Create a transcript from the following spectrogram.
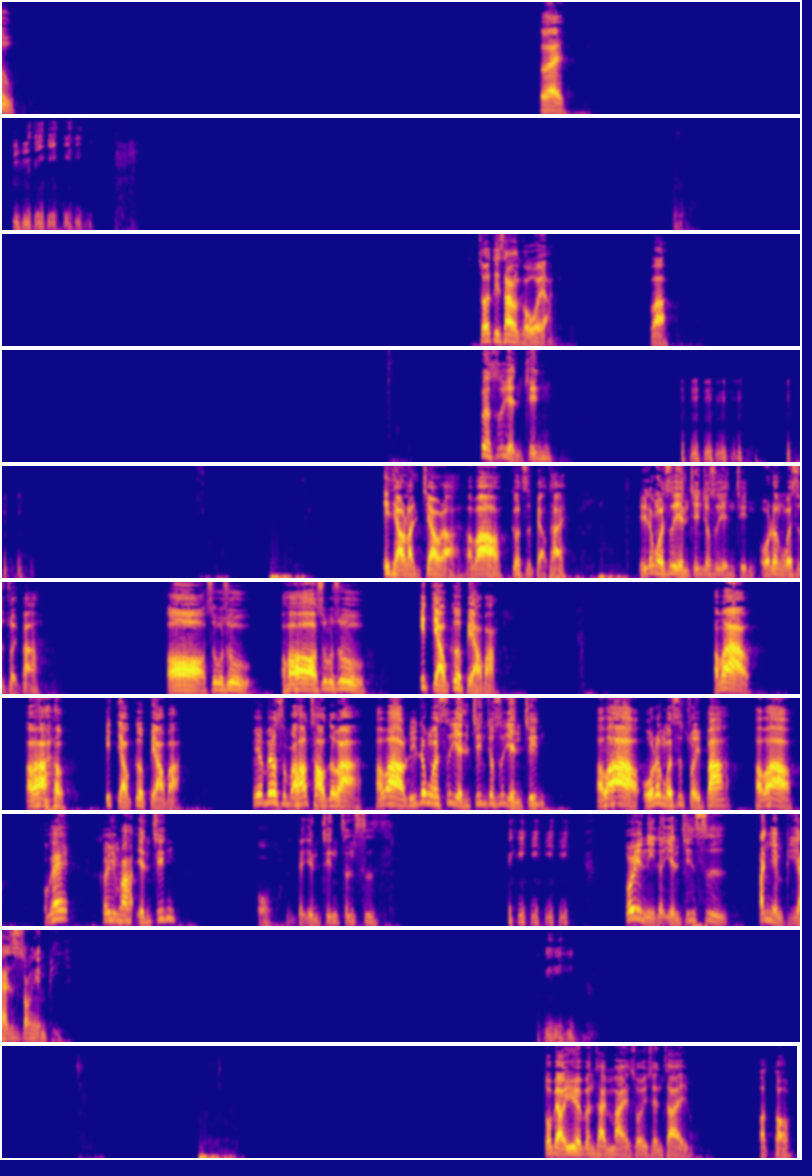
对。这是第三个口味啊，好不好？这是眼睛，一条懒觉啦，好不好？各自表态。你认为是眼睛就是眼睛，我认为是嘴巴。哦，是不是？哦，是不是？一屌个表嘛，好不好？好不好？一屌个表吧，没有没有什么好吵的吧？好不好？你认为是眼睛就是眼睛，好不好？我认为是嘴巴，好不好？OK，可以吗？眼睛，哦，你的眼睛真是，所以你的眼睛是单眼皮还是双眼皮？手表一月份才卖，所以现在发刀。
